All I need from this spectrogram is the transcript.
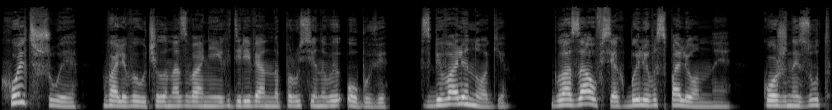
Хольцшуэ, Валя выучила название их деревянно-парусиновой обуви, сбивали ноги. Глаза у всех были воспаленные, кожаный зуд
